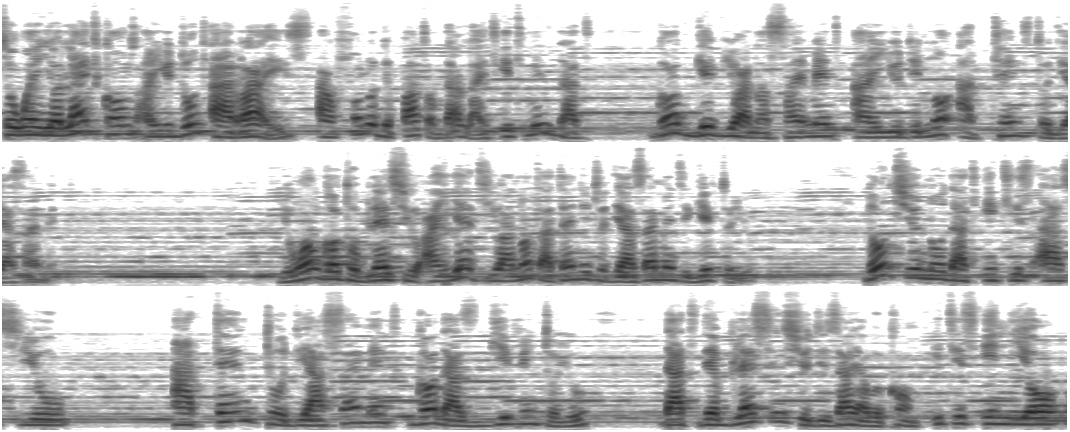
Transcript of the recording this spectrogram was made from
So when your light comes and you don't arise and follow the path of that light, it means that God gave you an assignment and you did not attend to the assignment. You want God to bless you, and yet you are not attending to the assignment He gave to you. Don't you know that it is as you attend to the assignment God has given to you that the blessings you desire will come? It is in your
